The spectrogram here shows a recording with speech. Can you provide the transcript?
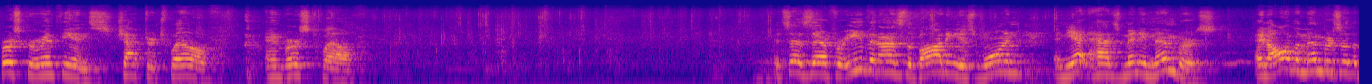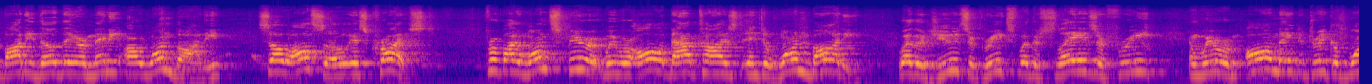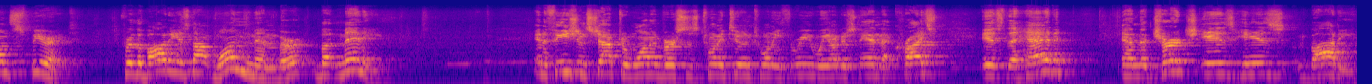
First Corinthians chapter 12 and verse 12. It says, Therefore, even as the body is one and yet has many members, and all the members of the body, though they are many, are one body, so also is Christ. For by one Spirit we were all baptized into one body, whether Jews or Greeks, whether slaves or free, and we were all made to drink of one Spirit. For the body is not one member, but many. In Ephesians chapter 1 and verses 22 and 23, we understand that Christ is the head, and the church is his body.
